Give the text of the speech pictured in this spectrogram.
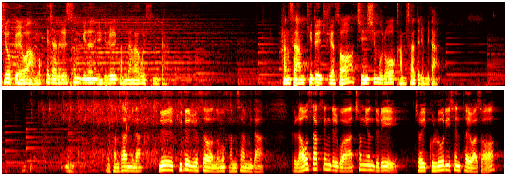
지역교회와 목회자들을 섬기는 일들을 감당하고 있습니다. 항상 기도해 주셔서 진심으로 감사드립니다. 네, 감사합니다. 늘 기도해 주셔서 너무 감사합니다. 그 라오스 학생들과 청년들이 저희 글로리 센터에 와서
